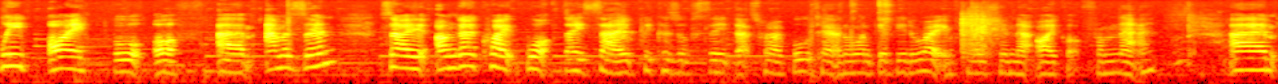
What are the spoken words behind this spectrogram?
we I bought off um, Amazon. So I'm going to quote what they say because obviously that's where I bought it and I want to give you the right information that I got from there. Um,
